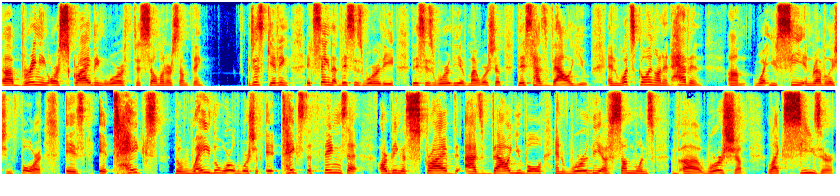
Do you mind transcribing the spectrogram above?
uh, bringing or ascribing worth to someone or something. Just giving, it's saying that this is worthy, this is worthy of my worship, this has value. And what's going on in heaven, um, what you see in Revelation 4, is it takes the way the world worships, it takes the things that are being ascribed as valuable and worthy of someone's uh, worship, like Caesar,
